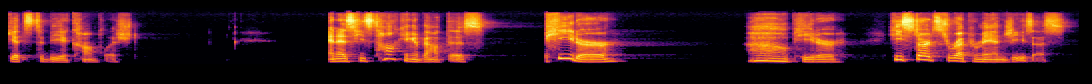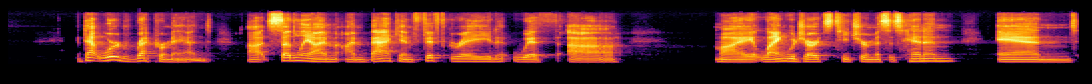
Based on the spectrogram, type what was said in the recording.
gets to be accomplished and as he's talking about this, Peter, oh, Peter, he starts to reprimand Jesus. That word reprimand uh, suddenly I'm I'm back in fifth grade with uh, my language arts teacher, Mrs. Hennon, and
